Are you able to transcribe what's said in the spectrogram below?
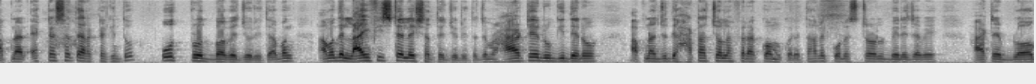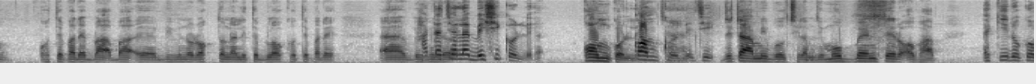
আপনার একটার সাথে আরেকটা কিন্তু ওতপ্রোতভাবে জড়িত এবং আমাদের লাইফ স্টাইলের সাথে জড়িত। যেমন হার্টের রুগীদেরও আপনার যদি হাঁটা চলাফেরা কম করে তাহলে কোলেস্টেরল বেড়ে যাবে হার্টের ব্লক হতে পারে বা বিভিন্ন রক্তনালীতে ব্লক হতে পারে হাঁটা চলা বেশি করলে? কম করলে কম করলে, জি। যেটা আমি বলছিলাম যে মুভমেন্টের অভাব। একই রকম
